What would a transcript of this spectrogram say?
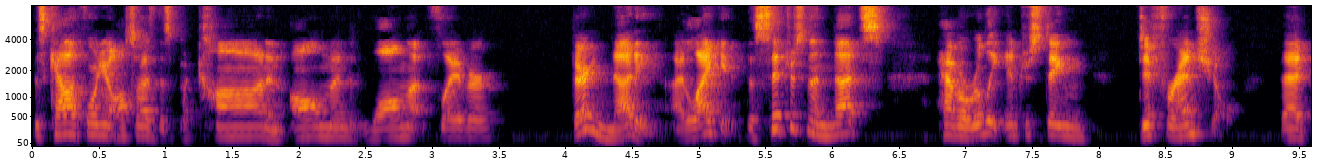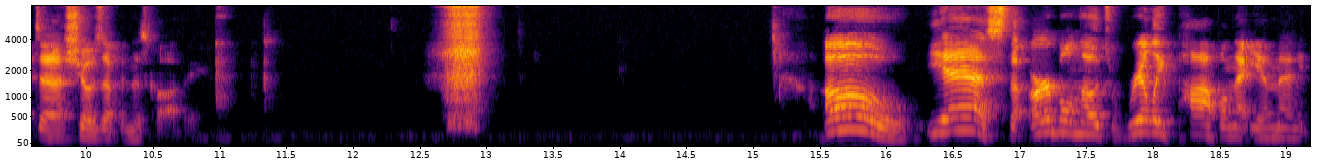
This California also has this pecan and almond and walnut flavor. Very nutty. I like it. The citrus and the nuts have a really interesting differential that uh, shows up in this coffee. Oh, yes, the herbal notes really pop on that Yemeni.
